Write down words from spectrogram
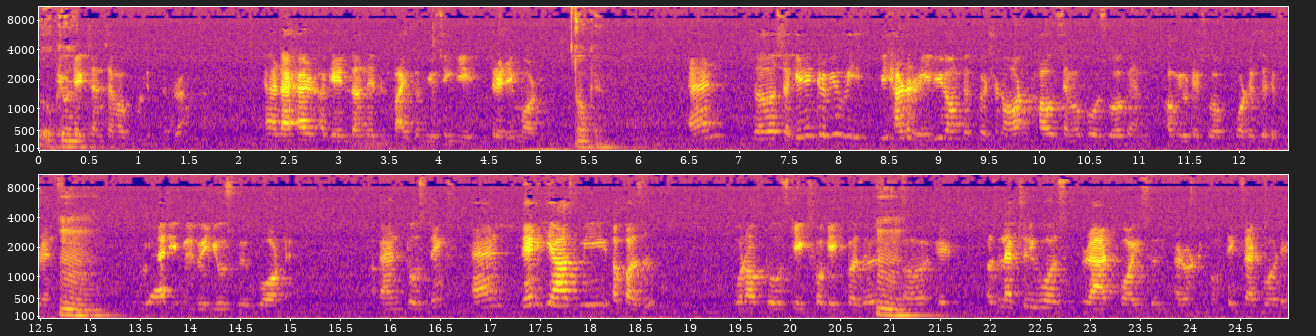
Okay. mutex and semaphores, etc. And I had again done it in Python using the threading model. Okay. And the second interview, we, we had a really long discussion on how semaphores work and how mutex work, what is the difference, Hmm. where it will be used with what, and those things. And then he asked me a puzzle, one of those cakes for cake puzzles. Hmm. Uh, it puzzle actually was rat poison. I don't remember the exact wording,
